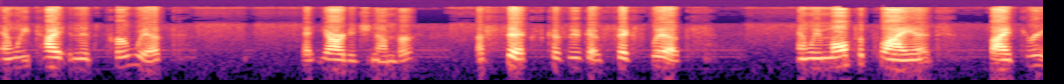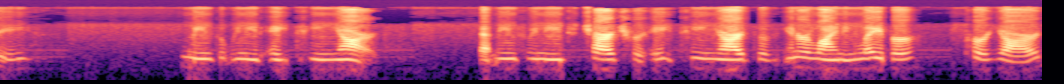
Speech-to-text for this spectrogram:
and we tighten its per width, that yardage number, a 6, because we've got 6 widths, and we multiply it by 3, means that we need 18 yards. That means we need to charge for 18 yards of inner lining labor per yard.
